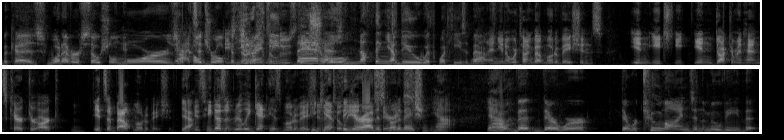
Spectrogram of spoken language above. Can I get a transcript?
Because whatever social mores yeah, or a cultural to constraints, lose that visual- has nothing Yep. to do with what he's about. Well, and you know, we're talking about motivations. In each in Doctor Manhattan's character arc, it's about motivation. Yeah. Is he doesn't really get his motivation he can't figure out his series. motivation. Yeah, yeah. Oh, that there were there were two lines in the movie that,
